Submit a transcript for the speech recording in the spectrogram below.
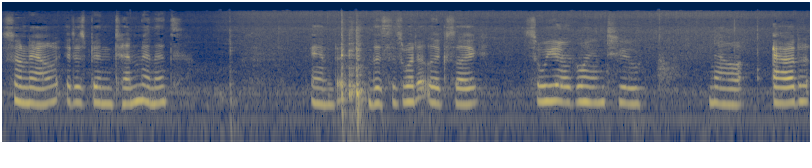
So now it has been 10 minutes and this is what it looks like. So we are going to now add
